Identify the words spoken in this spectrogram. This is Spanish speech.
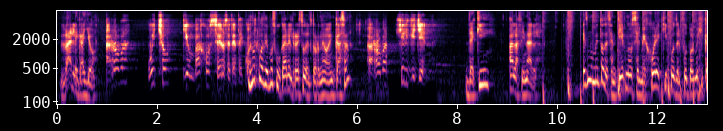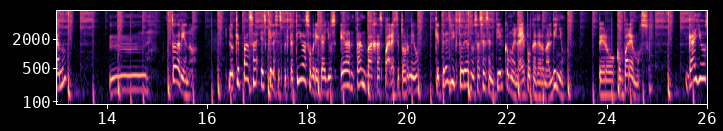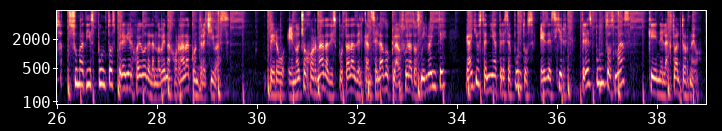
Dale gallo. Arroba Wicho-074. ¿No podemos jugar el resto del torneo en casa? Arroba Gil De aquí a la final. ¿Es momento de sentirnos el mejor equipo del fútbol mexicano? Mmm, todavía no. Lo que pasa es que las expectativas sobre Gallos eran tan bajas para este torneo que tres victorias nos hacen sentir como en la época de Ronaldinho. Pero comparemos. Gallos suma 10 puntos previo al juego de la novena jornada contra Chivas. Pero en 8 jornadas disputadas del cancelado Clausura 2020, Gallos tenía 13 puntos, es decir, 3 puntos más que en el actual torneo.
